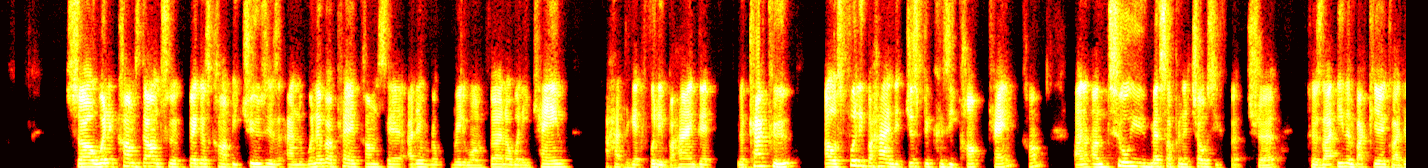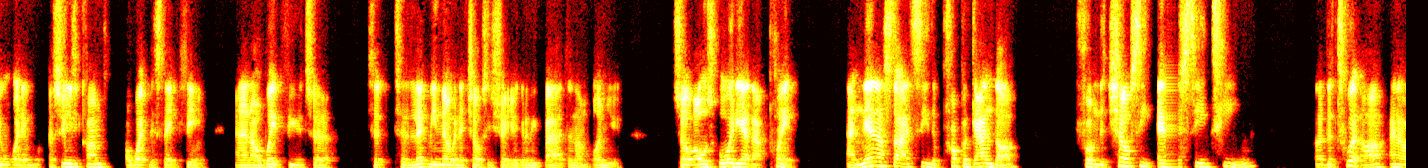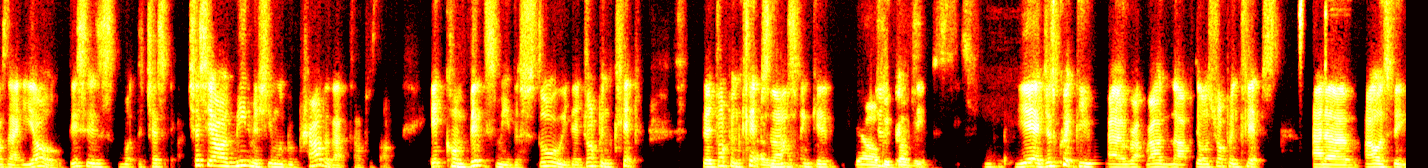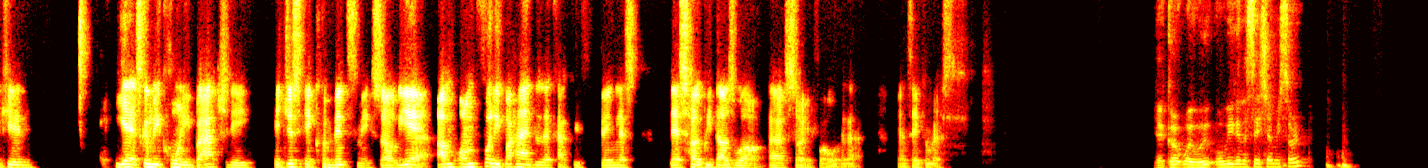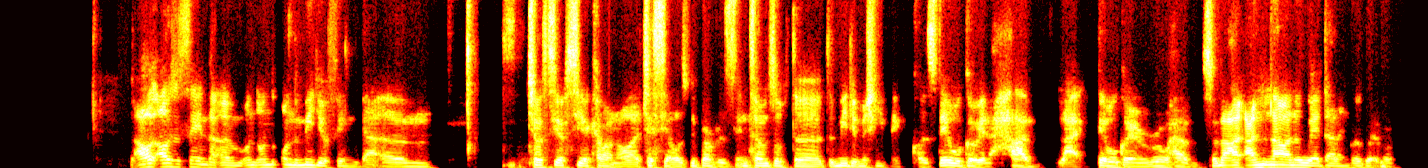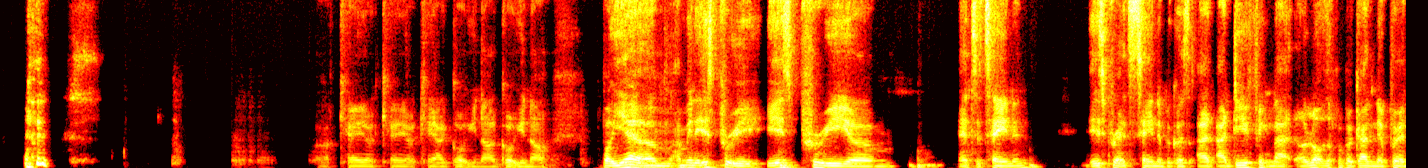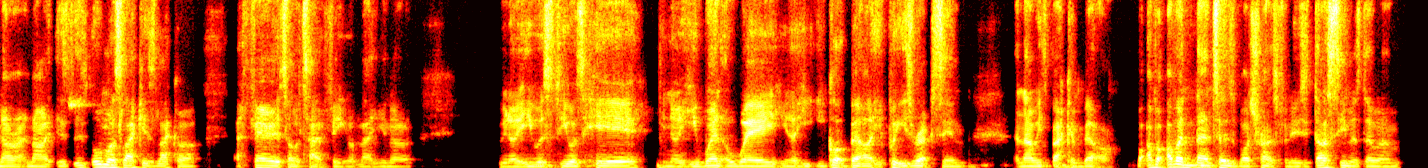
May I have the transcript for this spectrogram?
So when it comes down to it, beggars can't be choosers. And whenever a player comes here, I didn't really want Werner when he came. I had to get fully behind it. Lukaku, I was fully behind it just because he can't, came, come. And until you mess up in a Chelsea shirt, because like even back Bakayoko, I didn't want him. As soon as he comes, I'll wipe the slate clean, and then I'll wait for you to to to let me know in a Chelsea shirt you're going to be bad, and I'm on you. So I was already at that point, and then I started to see the propaganda from the Chelsea FC team uh, the Twitter, and I was like, yo, this is what the Chelsea, Chelsea Media Machine would be proud of that type of stuff. It convinced me the story. They're dropping clip, they're dropping clips, and I was thinking, Yo, big quickly, yeah, just quickly uh, rounding up. They was dropping clips, and um, I was thinking, yeah, it's gonna be corny, but actually, it just it convinced me. So yeah, I'm I'm fully behind the Lukaku thing. Let's let's hope he does well. Uh, sorry for all of that. And take a rest. Yeah, go. Wait, what were we gonna say, Shami? Sorry. I, I was just saying that um, on, on on the media thing that um, Chelsea FC account or Chelsea was Big Brothers in terms of the the media machine thing because they were going ham, like they were going real ham. So now I now I know where Dan and Go got it from. okay, okay, okay. I got you now. I got you now. But yeah, um, I mean, it is pretty. It is pretty um entertaining. It is pretty entertaining because I, I do think that a lot of the propaganda they're putting out right now is, is almost like it's like a a fairy tale type thing of like you know you know he was he was here you know he went away you know he, he got better he put his reps in and now he's back and better but other, other than that in terms of our transfer news it does seem as though um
